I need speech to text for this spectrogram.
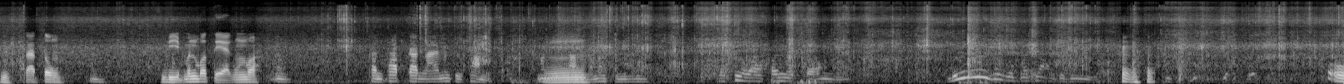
นี่ตาตรง บีบมันบ่แตกมันบ่กันทับกันหลายมันสิช้ำมันสิช้ำแล้วมันสินั่น ก็คือว่าเขายกของอย่างนี้ดื้อเขาก็บ่ได้จะดีโอ้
